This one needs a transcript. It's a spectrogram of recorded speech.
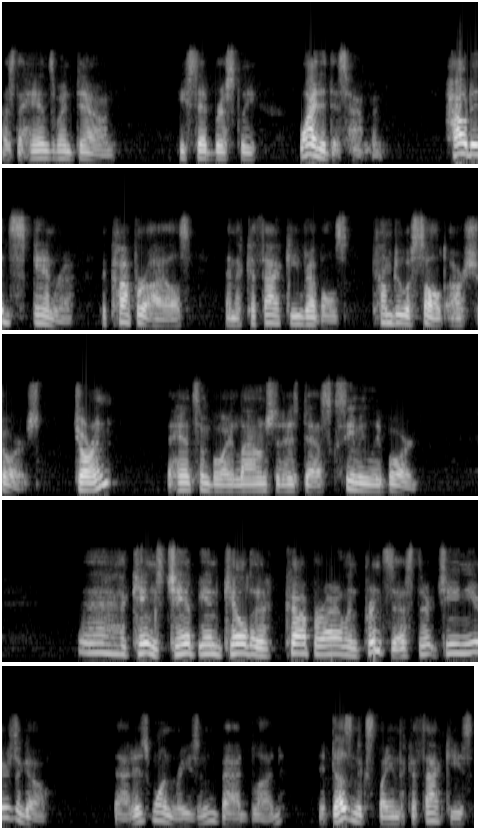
As the hands went down, he said briskly, Why did this happen? How did Scanra, the Copper Isles, and the Carthaki rebels come to assault our shores. Joren? The handsome boy lounged at his desk, seemingly bored. Eh, the king's champion killed a Copper Island princess thirteen years ago. That is one reason, bad blood. It doesn't explain the Carthakis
